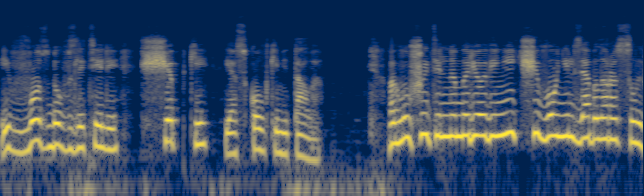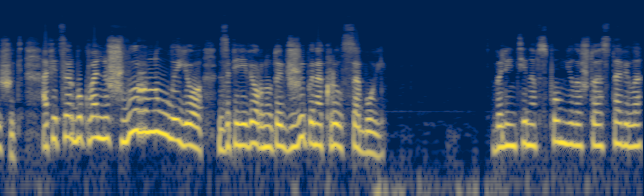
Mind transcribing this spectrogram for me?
и в воздух взлетели щепки и осколки металла. В оглушительном реве ничего нельзя было расслышать. Офицер буквально швырнул ее за перевернутый джип и накрыл собой. Валентина вспомнила, что оставила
